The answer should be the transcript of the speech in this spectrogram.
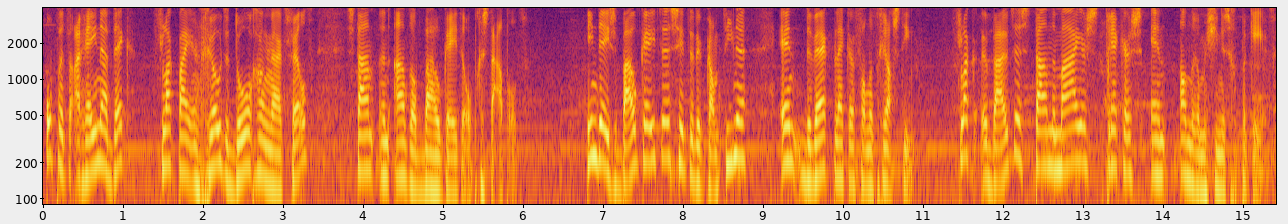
Op het arenadek, vlakbij een grote doorgang naar het veld, staan een aantal bouwketen opgestapeld. In deze bouwketen zitten de kantine en de werkplekken van het grasteam. Vlak erbuiten staan de maaiers, trekkers en andere machines geparkeerd.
